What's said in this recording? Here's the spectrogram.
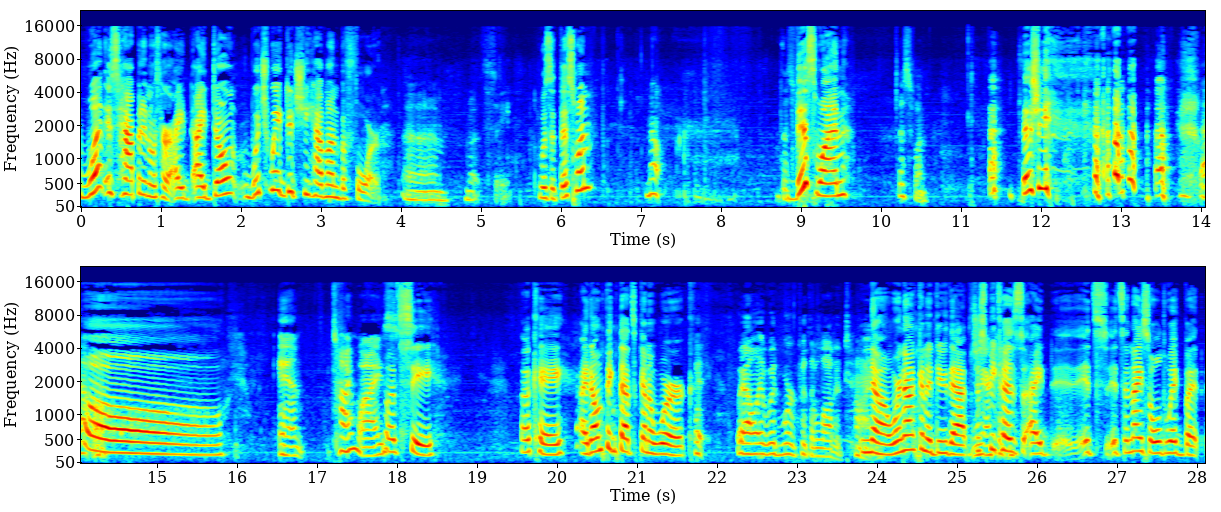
what is happening with her? I, I don't, which wig did she have on before? um, let's see. Was it this one? No, This one? this one. Does she? oh. And time wise, Let's see. Okay, I don't think that's gonna work. well, it would work with a lot of time. No, we're not gonna do that. Just because I, it's it's a nice old wig, but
